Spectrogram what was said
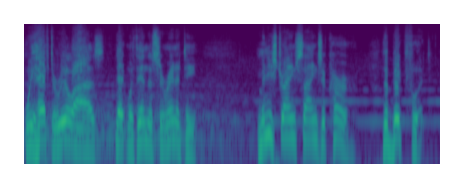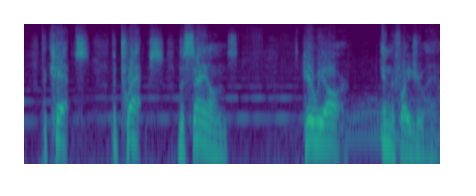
we have to realize that within the serenity, many strange things occur. The Bigfoot, the cats, the tracks, the sounds. Here we are in the Fraser land.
